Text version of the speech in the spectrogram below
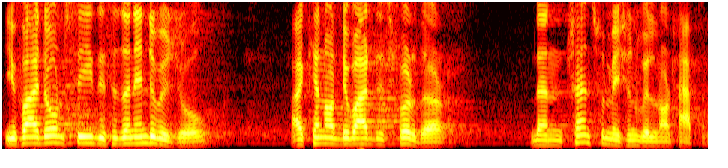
If I don't see this as an individual, I cannot divide this further, then transformation will not happen.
